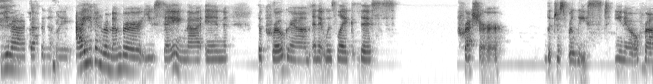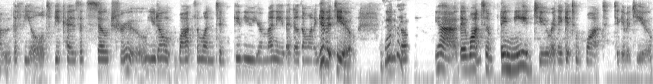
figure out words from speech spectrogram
Yeah definitely. I even remember you saying that in the program and it was like this pressure that just released you know from the field because it's so true. You don't want someone to give you your money that doesn't want to give it to you exactly. you know? Yeah they want to they need to or they get to want to give it to you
